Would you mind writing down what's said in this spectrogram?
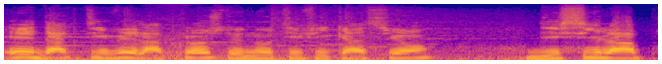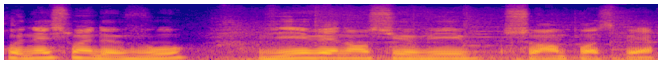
et d'activer la cloche de notification. D'ici là, prenez soin de vous, vivez non survivre, soyons prospères.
